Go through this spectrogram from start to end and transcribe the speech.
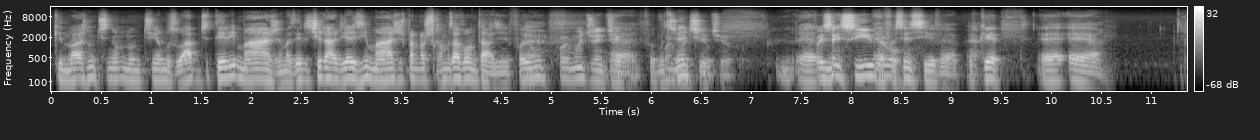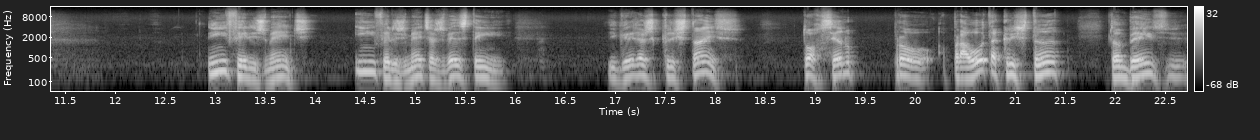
que nós não tínhamos, não tínhamos o hábito de ter imagem, mas ele tiraria as imagens para nós ficarmos à vontade. Foi É, um. foi muito gentil. É, foi muito gentil. é, foi sensível. É, foi sensível, é, porque é, é, infelizmente, infelizmente, às vezes tem igrejas cristãs torcendo para outra cristã também se,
